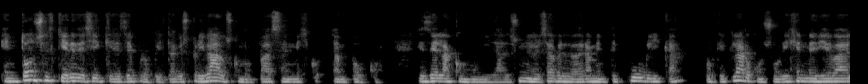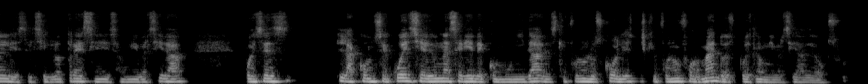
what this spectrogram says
Entonces quiere decir que es de propietarios privados, como pasa en México, tampoco. Es de la comunidad, es una universidad verdaderamente pública, porque claro, con su origen medieval, es el siglo XIII, esa universidad, pues es la consecuencia de una serie de comunidades que fueron los colleges, que fueron formando después la Universidad de Oxford.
